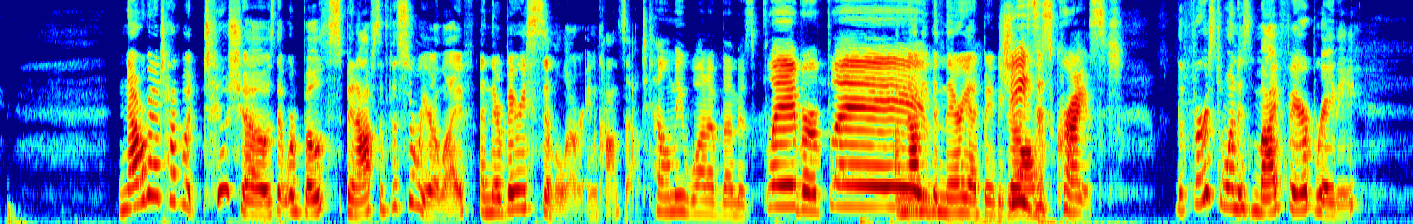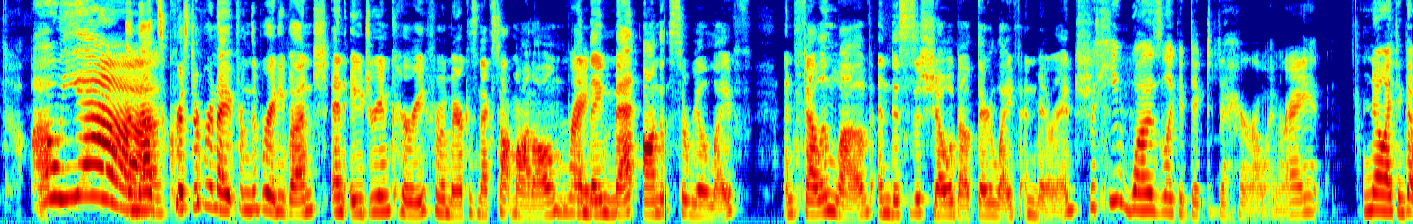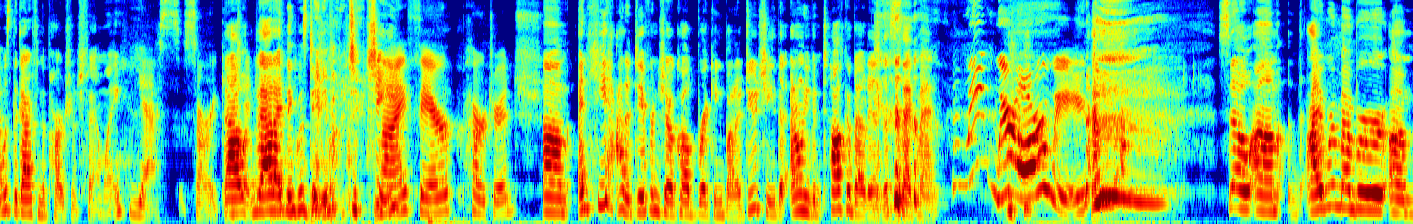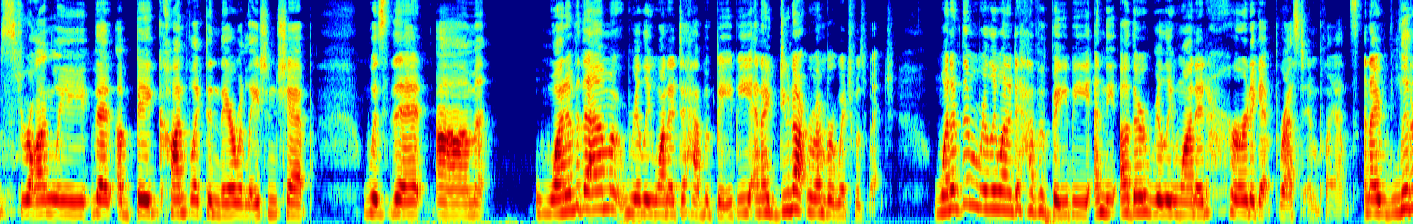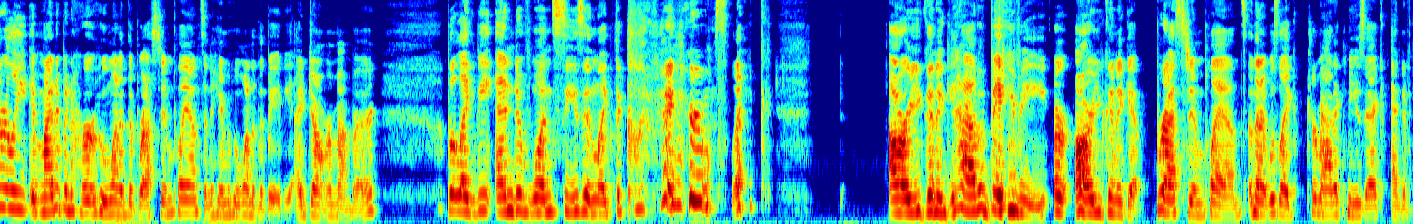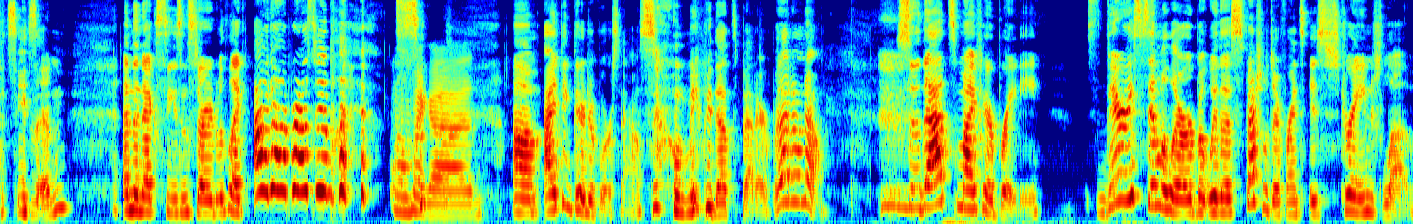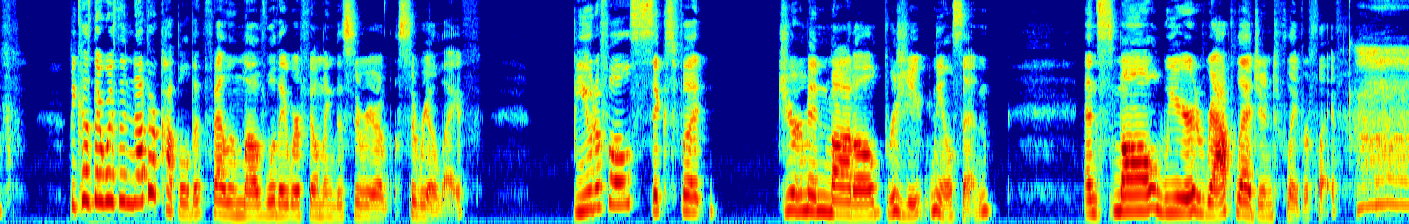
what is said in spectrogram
Now we're going to talk about two shows that were both spin-offs of The Surreal Life and they're very similar in concept. Tell me one of them is Flavor Flav. I'm not even there yet, baby girl. Jesus Christ. The first one is My Fair Brady. Oh yeah. And that's Christopher Knight from the Brady Bunch and Adrianne Curry from America's Next Top Model. Right. And they met on the surreal life and fell in love. And this is a show about their life and marriage. But he was like addicted to heroin, right? no, I think that was the guy from the Partridge Family. Yes. Sorry. That continue. that I think was Danny Bonaduce. My fair partridge. Um, and he had a different show called Breaking Bonaduce that I don't even talk about in this segment. Where are we? So um I remember um strongly that a big conflict in their relationship was that um one of them really wanted to have a baby and I do not remember which was which. One of them really wanted to have a baby and the other really wanted her to get breast implants. And I literally it might have been her who wanted the breast implants and him who wanted the baby. I don't remember. But like the end of one season like the cliffhanger was like are you gonna have a baby or are you gonna get breast implants? And then it was like dramatic music, end of the season. And the next season started with like, I got breast implants. oh my god. Um, I think they're divorced now, so maybe that's better, but I don't know. So that's My Fair Brady. Very similar, but with a special difference, is Strange Love. Because there was another couple that fell in love while they were filming the surreal surreal life. Beautiful six foot German model Brigitte Nielsen. And small, weird rap legend Flavor Flav.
